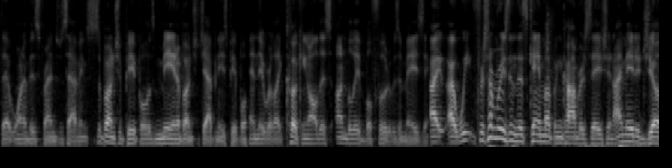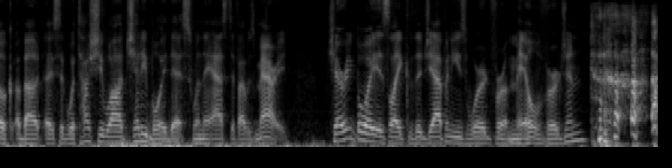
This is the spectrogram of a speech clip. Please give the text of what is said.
that one of his friends was having. It's a bunch of people. It was me and a bunch of Japanese people, and they were like cooking all this unbelievable food. It was amazing. I, I we for some reason this came up in conversation. I made a joke about. I said "Watashi wa cherry boy des" when they asked if I was married. Cherry boy is like the Japanese word for a male virgin.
